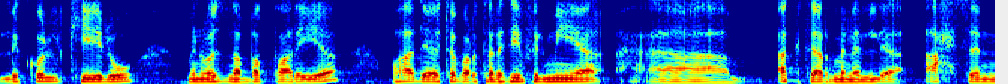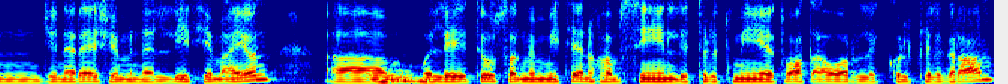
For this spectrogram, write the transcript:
لكل كيلو من وزن البطارية. وهذا يعتبر 30% آه، أكثر من أحسن generation من ال lithium ion آه،. واللي توصل من 250 ل 300 واط hour لكل كيلوغرام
